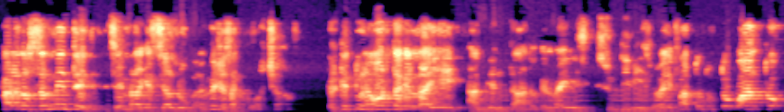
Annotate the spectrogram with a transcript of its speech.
paradossalmente sembra che si allungano, invece si accorciano. Perché tu una volta che l'hai ambientato, che l'hai suddiviso, l'hai fatto tutto quanto,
